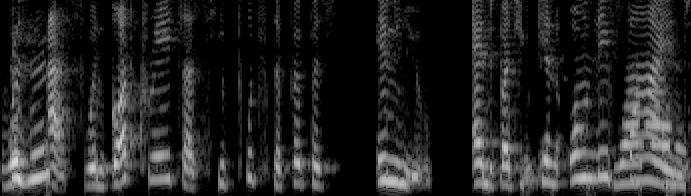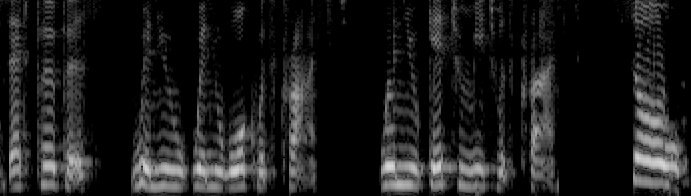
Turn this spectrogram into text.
with Mhm. us. When God creates us, He puts the purpose in you, and but you can only find Wow. that purpose when you when you walk with Christ, when you get to meet with Christ. So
